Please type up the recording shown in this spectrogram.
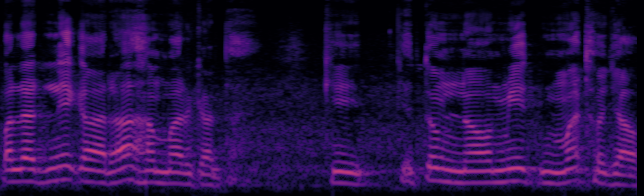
پلٹنے کا راہ ہمر کرتا ہے کہ کہ تم نومید مت ہو جاؤ،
